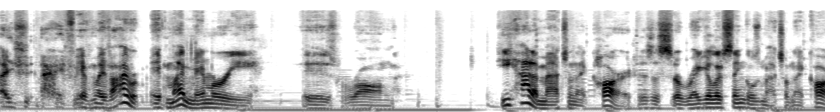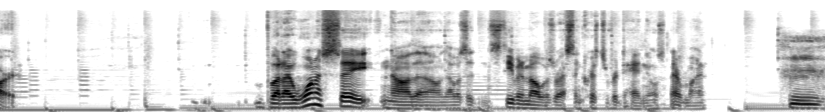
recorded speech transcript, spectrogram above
I, if, if I if my memory is wrong, he had a match on that card. This is a regular singles match on that card. But I want to say no, no, that was it. Stephen Amell was wrestling Christopher Daniels. Never mind. Hmm.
